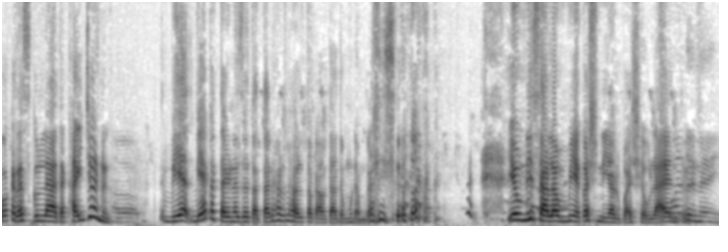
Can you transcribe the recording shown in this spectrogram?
કોક રસગુલ્લા હતા ખાઈ જો ને. બે બે કતાઈ જતા તાર હલ હલ તો આવતા તો મુડામ ગાલી છે. એવું નહીં સાલા મેં કશની આલુ પાછી એવું લાય ને તો. નહીં.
